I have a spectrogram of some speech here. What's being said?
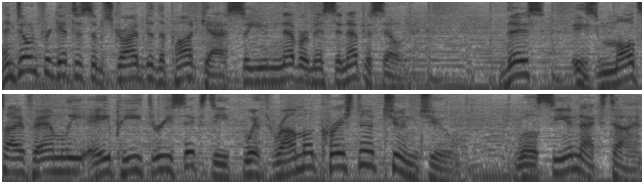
And don't forget to subscribe to the podcast so you never miss an episode. This is Multifamily AP 360 with Ramakrishna Chunchu. We'll see you next time.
